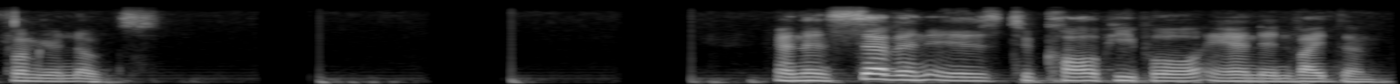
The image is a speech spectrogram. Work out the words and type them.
from your notes. And then seven is to call people and invite them.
